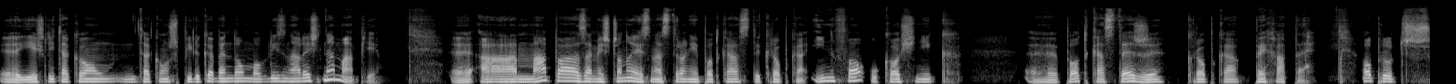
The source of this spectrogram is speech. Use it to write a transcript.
e, jeśli taką, taką szpilkę będą mogli znaleźć na mapie. E, a mapa zamieszczona jest na stronie podcasty.info ukośnik e, podcasterzy.php. Oprócz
